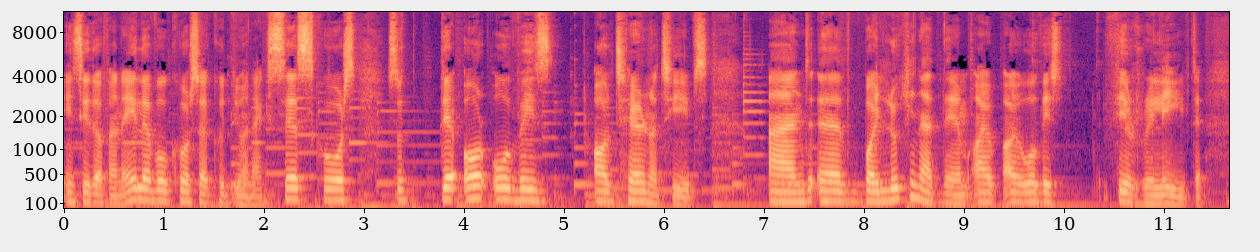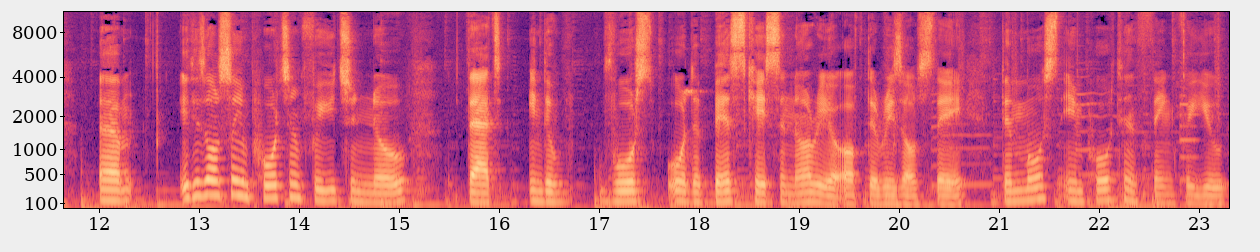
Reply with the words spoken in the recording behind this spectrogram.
Instead of an A level course, I could do an access course. So there are always alternatives, and uh, by looking at them, I, I always feel relieved. Um, it is also important for you to know that in the worst or the best case scenario of the results day, the most important thing for you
